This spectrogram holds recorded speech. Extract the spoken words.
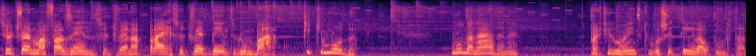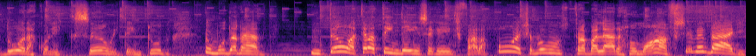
Se eu estiver numa fazenda, se eu estiver na praia, se eu estiver dentro de um barco, o que, que muda? Muda nada, né? A partir do momento que você tem lá o computador, a conexão e tem tudo, não muda nada. Então, aquela tendência que a gente fala, poxa, vamos trabalhar home office, é verdade,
